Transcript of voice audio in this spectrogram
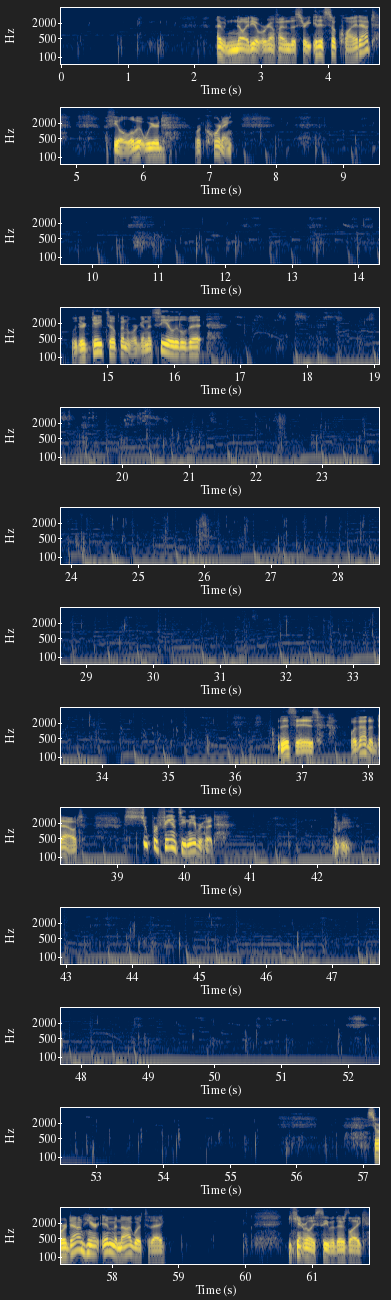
I have no idea what we're gonna find in this street. It is so quiet out. I feel a little bit weird recording. With their gates open, we're gonna see a little bit. This is, without a doubt, super fancy neighborhood. So we're down here in Managua today. You can't really see, but there's like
